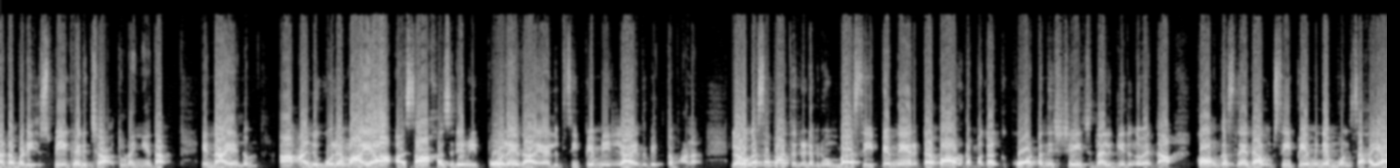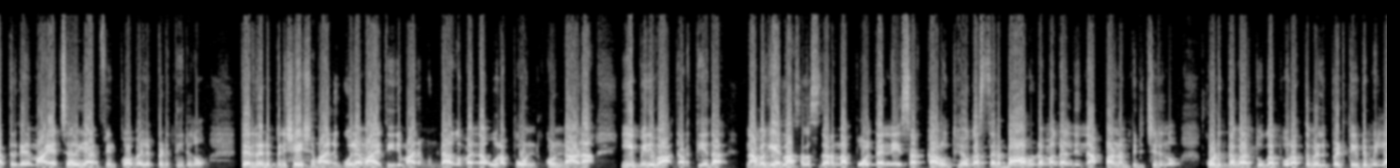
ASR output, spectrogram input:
നടപടി സ്വീകരിച്ച തുടങ്ങിയത്. എന്തായാലും അനുകൂലമായ സാഹചര്യം ഇപ്പോൾ ഏതായാലും സി പി എം ഇല്ല എന്ന് വ്യക്തമാണ്. ലോക്സഭാ തെരഞ്ഞെടുപ്പിന് മുമ്പ് സി പി എം നേരിട്ട് ബാർ ഉടമകൾക്ക് കോട്ട നിശ്ചയിച്ച് നൽകിയിരുന്നുവെന്ന കോൺഗ്രസ് നേതാവും സി പി എമ്മിന്റെ മുൻ സഹയാത്രികനുമായ ചെറിയാൻ ഫിലിപ്പോ വെളിപ്പെടുത്തിയിരുന്നു. തെരഞ്ഞെടുപ്പിന് ശേഷം അനുകൂലമായ തീരുമാനം ഉണ്ടാകുമെന്ന ഉറപ്പ് കൊണ്ടാണ് ഈ പിരിവ് നടത്തിയത്. നവകേരള സദസ് നടന്നപ്പോൾ തന്നെ സർക്കാർ ഉദ്യോഗസ്ഥർ ബാർ ഉടമകളിൽ നിന്ന് പണം പിരിച്ചിരുന്നു. കൊടുത്തവർ തുക പുറത്ത് വെളിപ്പെടുത്തിയിട്ടുമില്ല.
